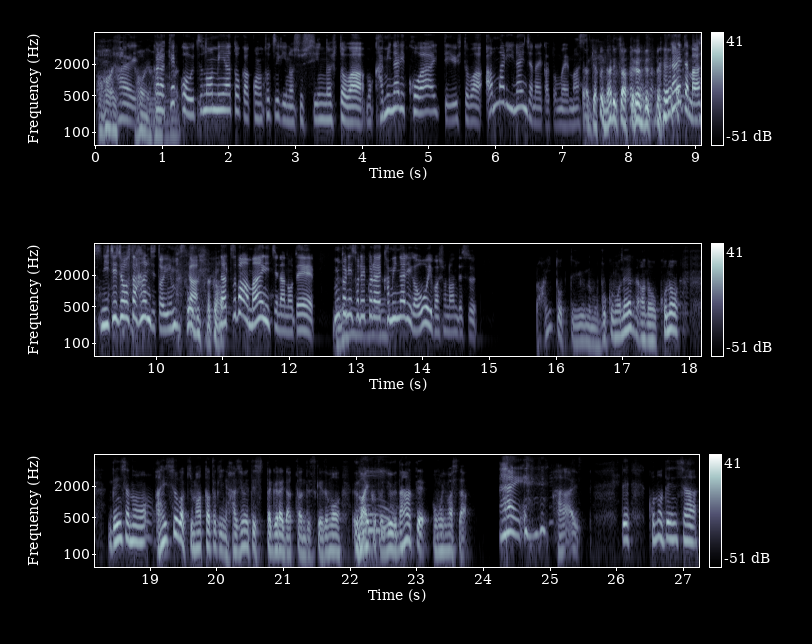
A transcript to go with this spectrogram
はい。はい。はいだから結構、宇都宮とか、この栃木の出身の人は、もう雷怖いっていう人は、あんまりいないんじゃないかと思いますあ。逆に慣れちゃってるんですね。慣れてます。日常茶飯事と言いますかか。夏場は毎日なので、本当にそれくらい雷が多い場所なんです。ライトっていうのも僕もね、あの、この電車の相性が決まった時に初めて知ったぐらいだったんですけれども、うまいこと言うなって思いました。はい。はい。で、この電車、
